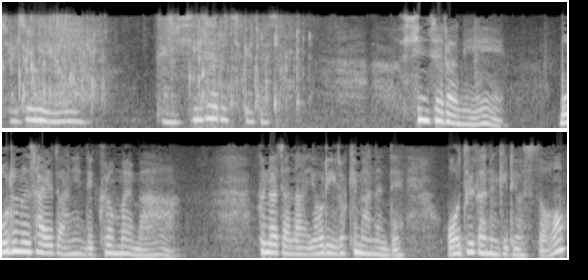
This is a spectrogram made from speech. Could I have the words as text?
죄송해요. 괜히 신세를 지게 돼서. 신세라니 모르는 사이도 아닌데 그런 말 마. 그나저나 열이 이렇게 많은데 어딜 가는 길이었어?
